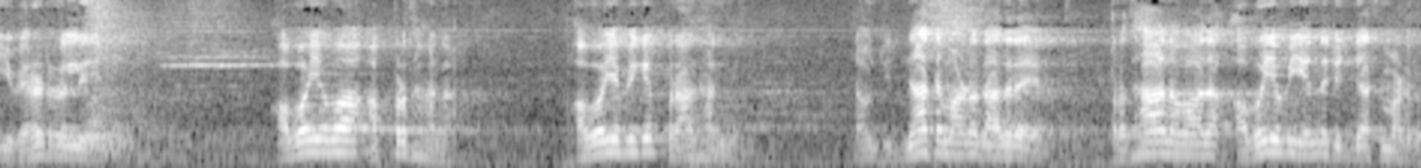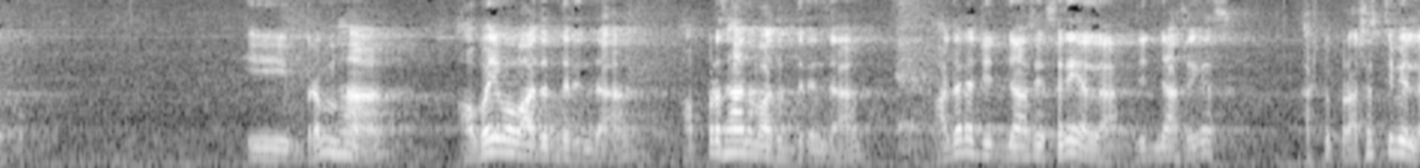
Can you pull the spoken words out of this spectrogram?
ಇವೆರಡರಲ್ಲಿ ಅವಯವ ಅಪ್ರಧಾನ. ಅವಯವಿಗೆ ಪ್ರಾಧಾನ್ಯ. ನಾವು ಜಿಜ್ಞಾಸೆ ಮಾಡೋದಾದರೆ ಪ್ರಧಾನವಾದ ಅವಯವಿಯನ್ನು ಜಿಜ್ಞಾಸೆ ಮಾಡಬೇಕು. ಈ ಬ್ರಹ್ಮ ಅವಯವವಾದದ್ದರಿಂದ, ಅಪ್ರಧಾನವಾದದ್ದರಿಂದ ಅದರ ಜಿಜ್ಞಾಸೆ ಸರಿಯಲ್ಲ. ಜಿಜ್ಞಾಸೆಗೆ ಅಷ್ಟು ಪ್ರಾಶಸ್ತ್ಯವಿಲ್ಲ.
